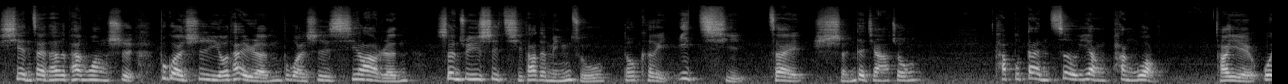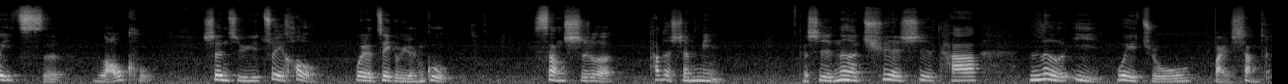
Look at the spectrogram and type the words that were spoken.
现在他的盼望是，不管是犹太人，不管是希腊人，甚至于是其他的民族，都可以一起在神的家中。他不但这样盼望，他也为此劳苦，甚至于最后为了这个缘故。丧失了他的生命，可是那却是他乐意为主摆上的。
